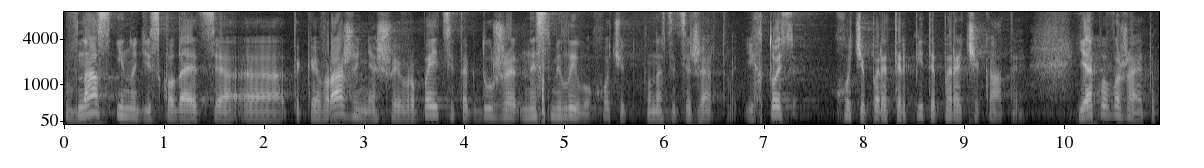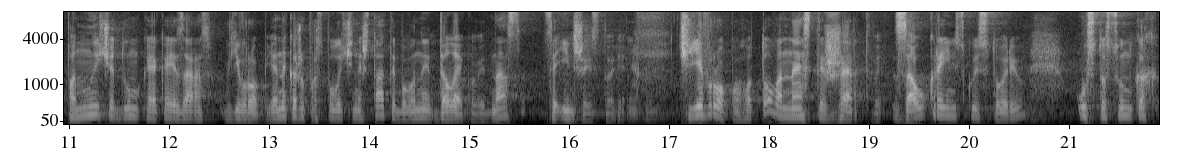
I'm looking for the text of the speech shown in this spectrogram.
В нас іноді складається е, таке враження, що європейці так дуже несміливо хочуть понести ці жертви. І хтось хоче перетерпіти, перечекати. Як ви вважаєте, пануюча думка, яка є зараз в Європі? Я не кажу про Сполучені Штати, бо вони далеко від нас, це інша історія. Чи Європа готова нести жертви за українську історію у стосунках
